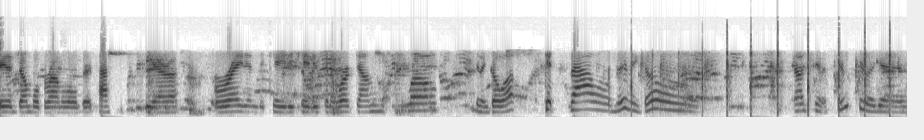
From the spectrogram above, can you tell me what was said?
Jada jumbles around a little bit past Sierra, right into Katie. Katie's gonna work down low. She's gonna go up, get fouled. There we go. Now she's gonna shoot two again.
